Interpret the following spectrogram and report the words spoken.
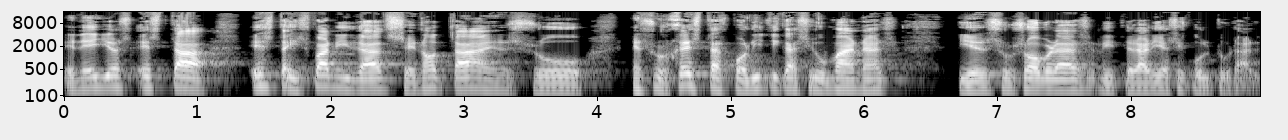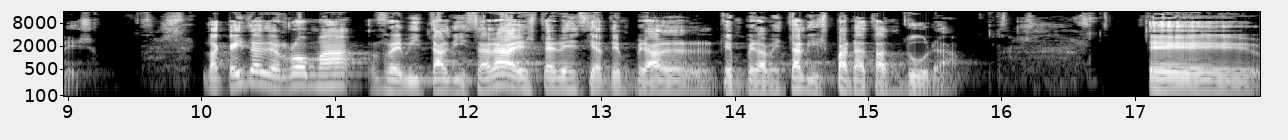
en ellos esta, esta hispanidad se nota en, su, en sus gestas políticas y humanas y en sus obras literarias y culturales. La caída de Roma revitalizará esta herencia temperamental hispana tan dura. Eh,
